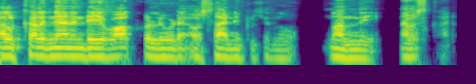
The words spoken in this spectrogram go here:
തൽക്കാലം ഞാൻ എന്റെ ഈ വാക്കുകളിലൂടെ അവസാനിപ്പിക്കുന്നു. നന്ദി നമസ്കാരം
